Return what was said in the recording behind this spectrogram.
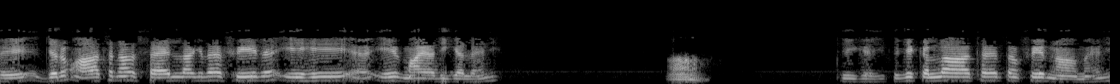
ਤੇ ਜਦੋਂ ਆਥ ਨਾਲ ਸੈਲ ਲੱਗਦਾ ਫਿਰ ਇਹ ਇਹ ਮਾਇਆ ਦੀ ਗੱਲ ਹੈ ਜੀ। ਹਾਂ। ਠੀਕ ਹੈ ਜੀ। ਤੇ ਜੇ ਕੱਲਾ ਆਥ ਹੈ ਤਾਂ ਫਿਰ ਨਾਮ ਹੈ ਜੀ।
